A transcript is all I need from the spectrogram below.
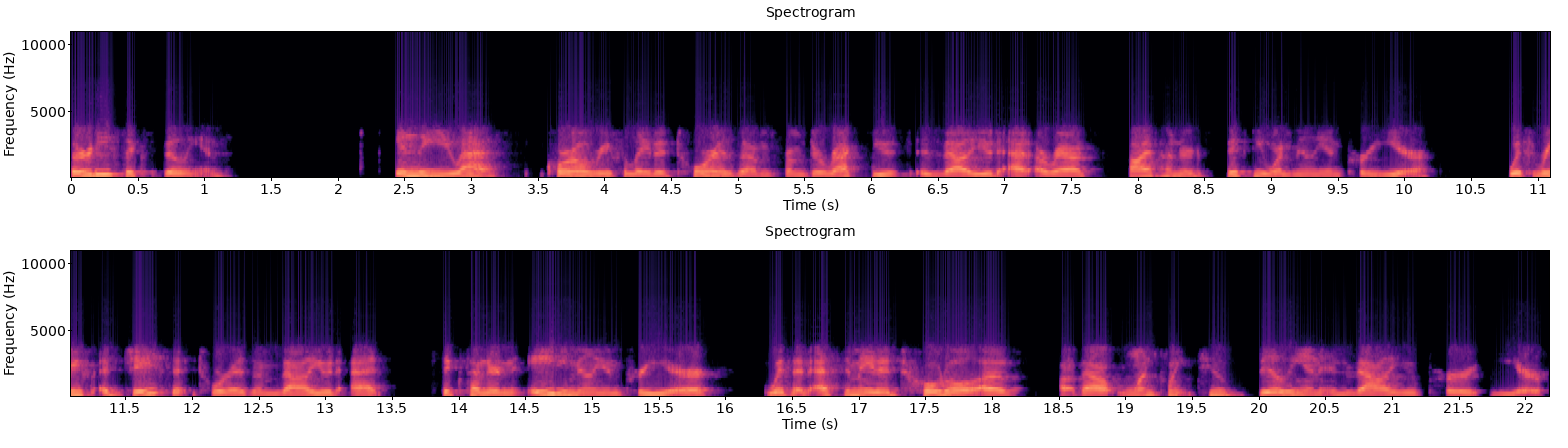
36 billion. In the US, coral reef related tourism from direct use is valued at around 551 million per year, with reef adjacent tourism valued at 680 million per year, with an estimated total of about 1.2 billion in value per year.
